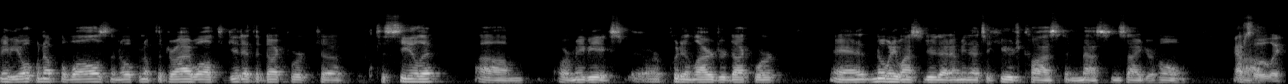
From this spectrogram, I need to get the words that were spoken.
maybe open up the walls and open up the drywall to get at the ductwork to to seal it, um, or maybe ex- or put in larger ductwork. And nobody wants to do that. I mean, that's a huge cost and mess inside your home. Absolutely. Uh,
